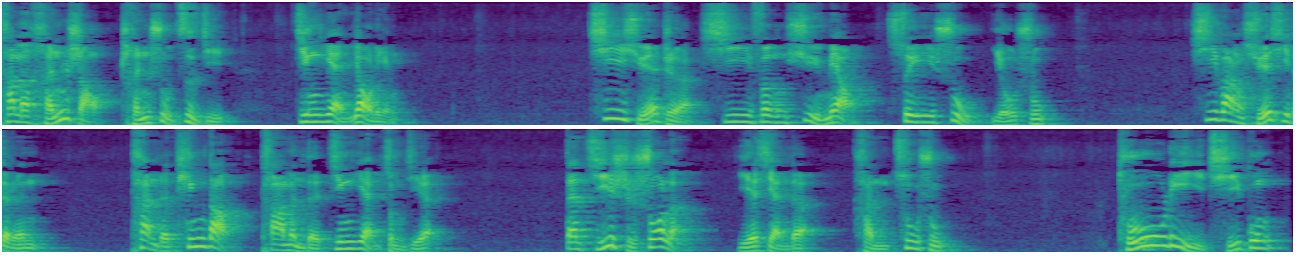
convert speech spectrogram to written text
他们很少陈述自己经验要领。七学者西风续妙，虽数犹疏。希望学习的人，盼着听到。他们的经验总结，但即使说了，也显得很粗疏。徒立其功，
